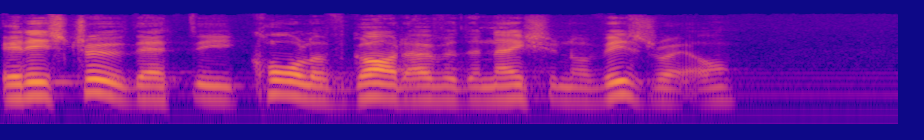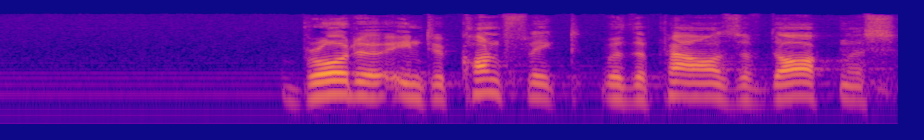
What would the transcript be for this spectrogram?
is true that the call of God over the nation of Israel brought her into conflict with the powers of darkness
